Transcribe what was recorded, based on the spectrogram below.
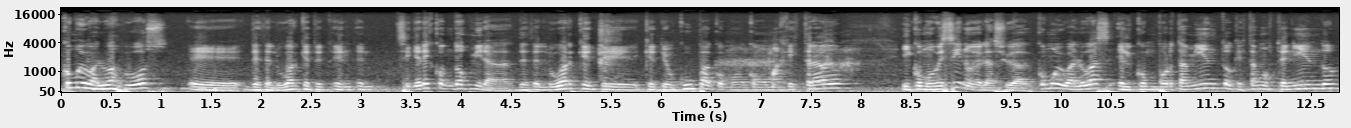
¿Cómo evaluás vos, eh, desde el lugar que te. si querés, con dos miradas, desde el lugar que te, que te ocupa como, como magistrado y como vecino de la ciudad? ¿Cómo evaluás el comportamiento que estamos teniendo?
